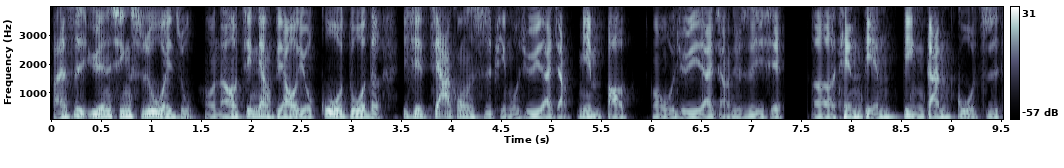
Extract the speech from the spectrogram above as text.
反正是原型食物为主，哦，然后尽量不要有过多的一些加工的食品。我举例来讲，面包，哦，我举例来讲就是一些呃甜点、饼干、果汁，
